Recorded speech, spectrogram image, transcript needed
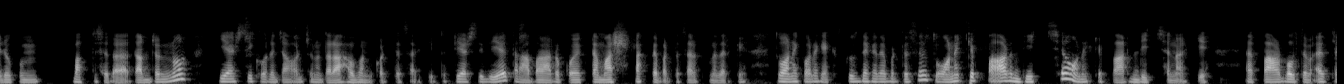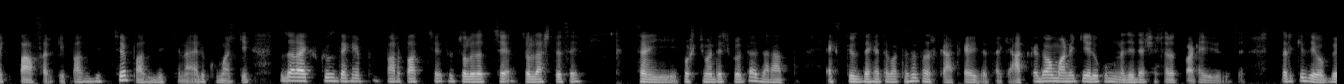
এরকম ভাবতেছে তারা। তার জন্য টিআরসি করে যাওয়ার জন্য তারা আহ্বান করতেছে আর কি। তো টিআরসি দিয়ে তারা আবার আরও কয়েকটা মাস রাখতে পারতেছে আপনাদেরকে তো অনেক অনেক এক্সকিউজ দেখাতে পারতেছে। তো অনেককে পার দিচ্ছে, অনেককে পার দিচ্ছে না আর কি। পার বলতে লাইক পাস আর কি। পাস দিচ্ছে পাস দিচ্ছে না, এরকম আর কি। তো যারা এক্সকিউজ দেখে পার পাচ্ছে, তো চলে যাচ্ছে, চলে আসতেছে সেই পশ্চিমা দেশগুলোতে। যারা এক্সকিউজ দেখাতে পারতেছে, তাদেরকে আটকাই দিতেছে আর কি। আটকা দেওয়া মানে কি এরকম না যে দেশে ফেরত পাঠিয়ে দিতেছে। তাদেরকে যেভাবে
